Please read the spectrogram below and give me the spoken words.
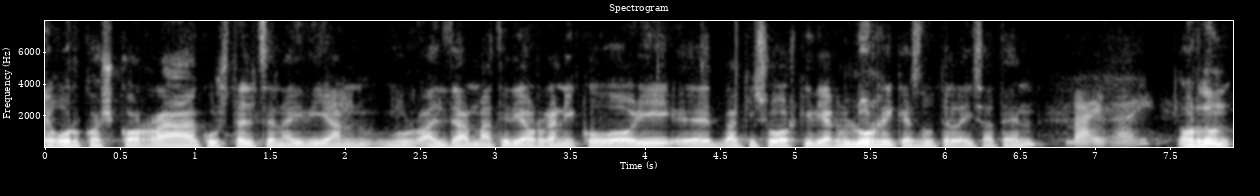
egur koskorrak, usteltzen nahi dian aldean materia organiko hori, eh, bakizu orkideak lurrik ez dutela izaten. bai, bai. Orduan,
